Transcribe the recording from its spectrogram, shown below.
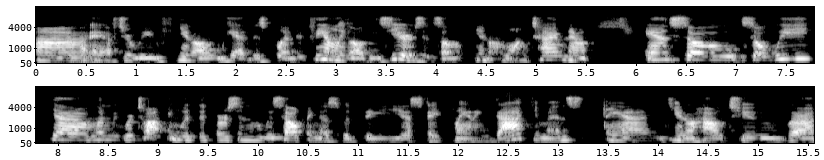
Uh, after we've, you know, we had this blended family all these years, it's a, you know, a long time now. And so, so we, uh, when we were talking with the person who was helping us with the estate planning documents and, you know, how to, uh,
